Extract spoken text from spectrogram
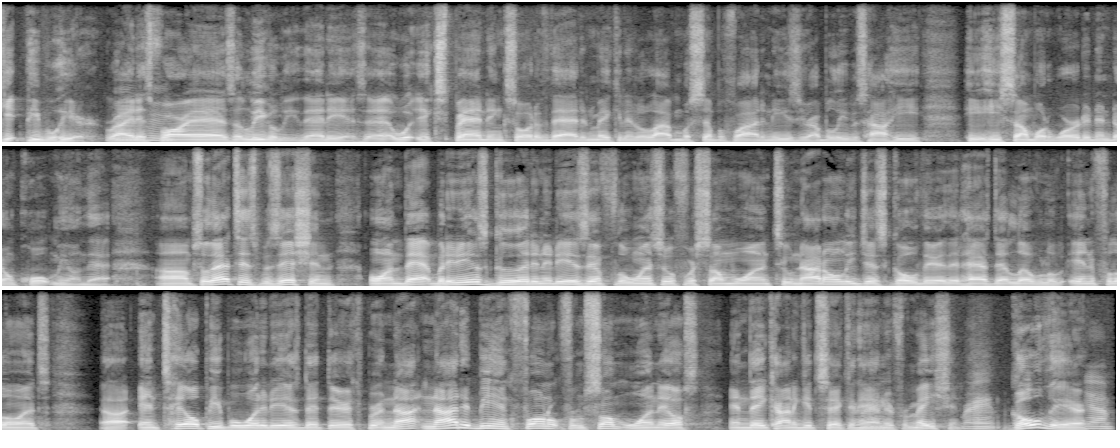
get people here, right? As far as illegally, that is, uh, expanding sort of that and making it a lot more simplified and easier. I believe is how he he, he somewhat worded, and don't quote me on that. Um, so that's his position on that. But it is good and it is influential for someone to not only just go there that has that level of influence. Uh, and tell people what it is that they're experiencing, not not it being funneled from someone else, and they kind of get secondhand information. Right. Go there, Yeah.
